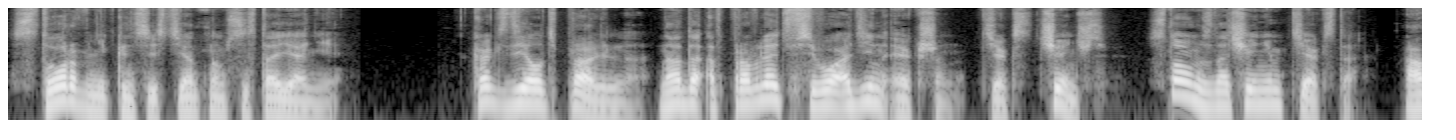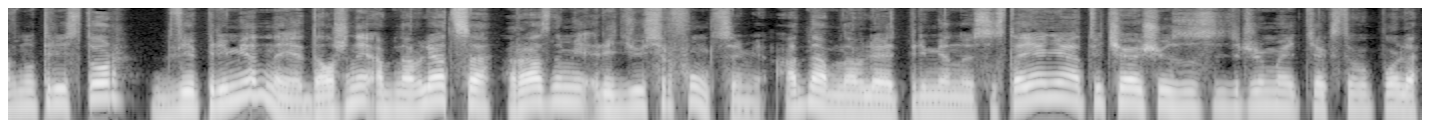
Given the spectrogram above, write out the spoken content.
Store в неконсистентном состоянии. Как сделать правильно? Надо отправлять всего один action, текст changed, с новым значением текста, а внутри store две переменные должны обновляться разными редюсер-функциями. Одна обновляет переменную состояние, отвечающую за содержимое текстового поля,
